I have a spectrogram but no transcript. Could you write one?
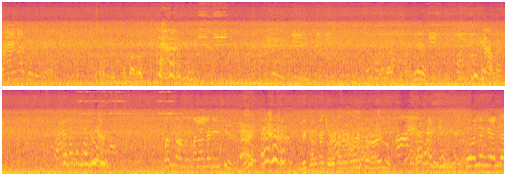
पाय वर्दीला बस मग मला लढीशील मी घर काय करू कर राहिलो बोल गेले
